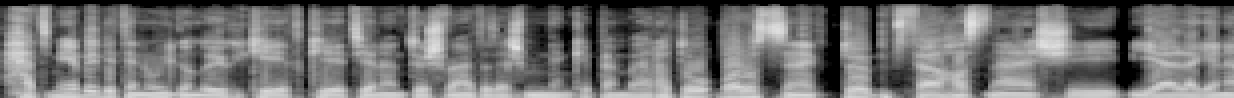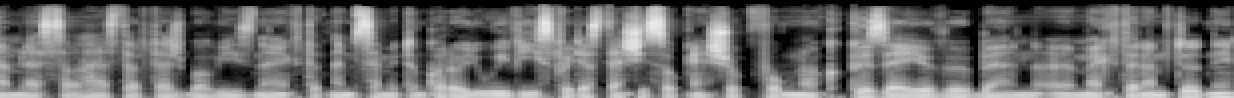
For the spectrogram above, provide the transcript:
Hát mi a BVT-n úgy gondoljuk, hogy két, két jelentős változás mindenképpen várható. Valószínűleg több felhasználási jellege nem lesz a háztartásban a víznek, tehát nem számítunk arra, hogy új vízfogyasztási szokások fognak a közeljövőben megteremtődni.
